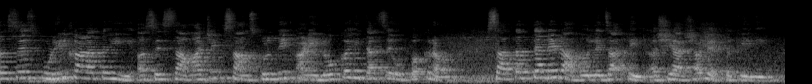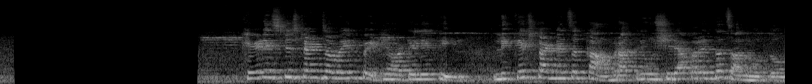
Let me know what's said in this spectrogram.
तसेच पुढील काळातही असे सामाजिक सांस्कृतिक आणि लोकहिताचे उपक्रम सातत्याने राबवले जातील अशी आशा व्यक्त केली. खेड स्टँड जवळील पेठे हॉटेल येथील लिकेज काढण्याचं काम रात्री उशिरापर्यंत चालू होतं.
